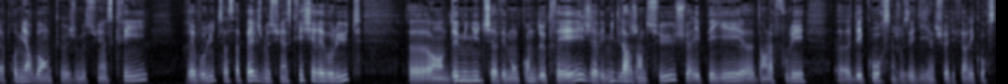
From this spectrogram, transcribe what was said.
la première banque. Je me suis inscrit, Revolut, ça s'appelle. Je me suis inscrit chez Revolut. en deux minutes, j'avais mon compte de créer, j'avais mis de l'argent dessus, je suis allé payer dans la foulée des courses. Je vous ai dit, hein, je suis allé faire les courses.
